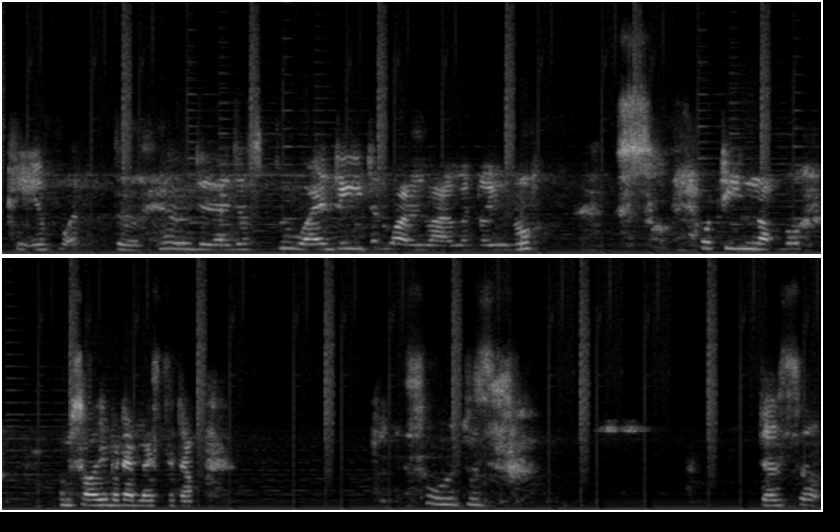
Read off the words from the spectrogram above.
okay what the hell did I just do? I deleted one environment, you know. So 14 number. I'm sorry, but I messed it up. It is just uh,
